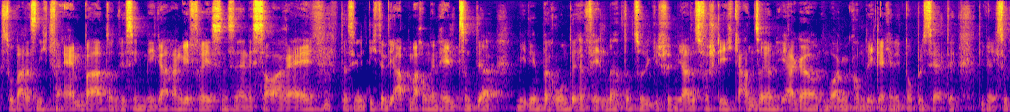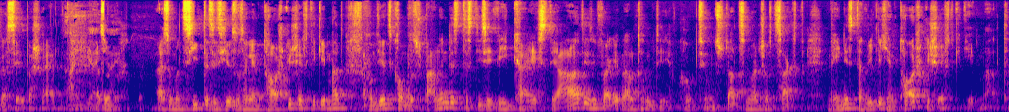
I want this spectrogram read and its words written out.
so war das nicht vereinbart und wir sind mega angefressen, es ist eine Sauerei, dass ihr nicht an die Abmachungen hält und der Medienbaron, der Herr Fellner, hat dann zurückgeschrieben, ja, das verstehe ich ganz, euren Ärger und morgen kommt eh gleich eine Doppelseite, die werde ich sogar selber schreiben. Also, also man sieht, dass es hier sozusagen ein Tauschgeschäft gegeben hat und jetzt kommt was Spannendes, dass diese WKSDA, die Sie vorher genannt haben, die Korruptionsstaatsanwaltschaft sagt, wenn es da wirklich ein Tauschgeschäft gegeben hat,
